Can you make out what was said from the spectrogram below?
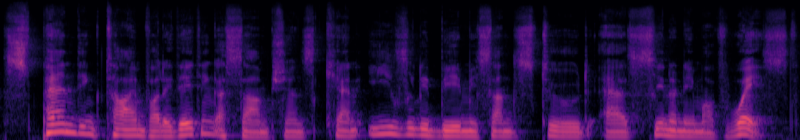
spending time validating assumptions can easily be misunderstood as synonym of waste.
